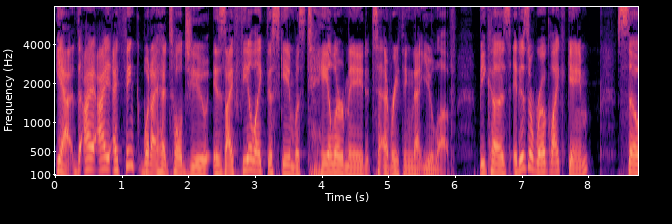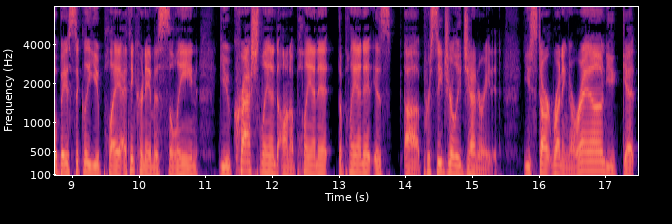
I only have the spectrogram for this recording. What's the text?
Yeah, I, I, I think what I had told you is I feel like this game was tailor made to everything that you love because it is a roguelike game. So basically you play, I think her name is Selene. You crash land on a planet. The planet is uh, procedurally generated. You start running around. You get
